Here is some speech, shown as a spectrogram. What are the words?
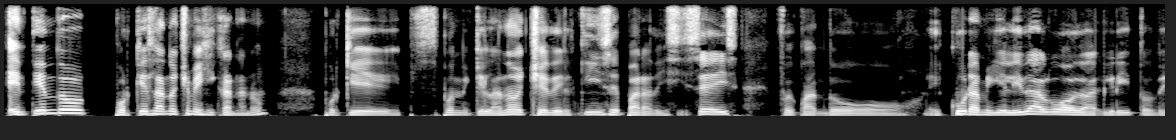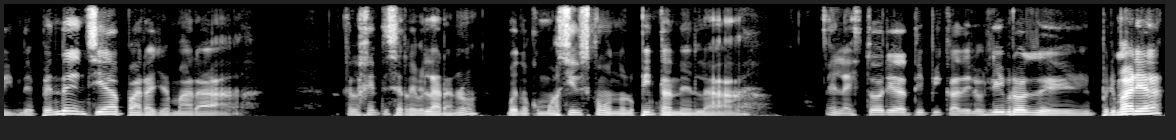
entiendo por qué es la noche mexicana, ¿no? Porque se supone que la noche del 15 para 16 fue cuando el cura Miguel Hidalgo da el grito de independencia para llamar a, a que la gente se rebelara, ¿no? Bueno, como así es como nos lo pintan en la, en la historia típica de los libros de primaria,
